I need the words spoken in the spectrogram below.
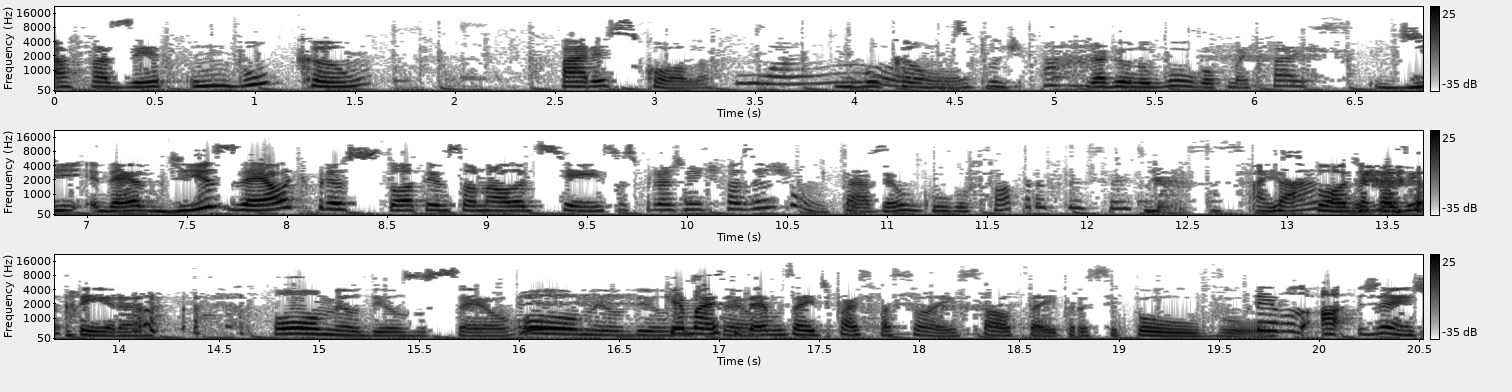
a fazer um vulcão para a escola. Uau. Um vulcão explodir. Ah, Já viu no Google como é que faz? Né, diz ela que prestou atenção na aula de ciências pra gente fazer junto. Tá, vê o Google só pra ter certeza. Aí Tá? explode a casa inteira. oh, meu Deus do céu. Oh, meu Deus O que do mais céu. que temos aí de participações? Solta aí pra esse povo. Temos, ah, gente,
